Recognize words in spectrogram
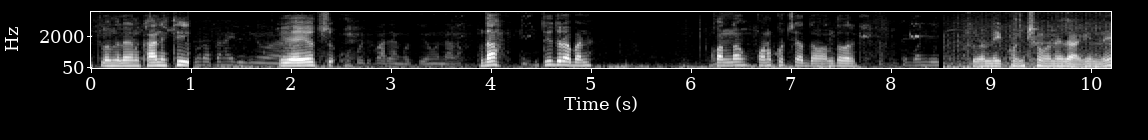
ఎట్లుంది లేని కానీ తీ వేయచ్చు. దా తీదురా బండి. కొందాం కొనుక్కొచ్చేద్దాం అంతవరకు. చూడండి కొంచెం అనేది ఆగింది.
